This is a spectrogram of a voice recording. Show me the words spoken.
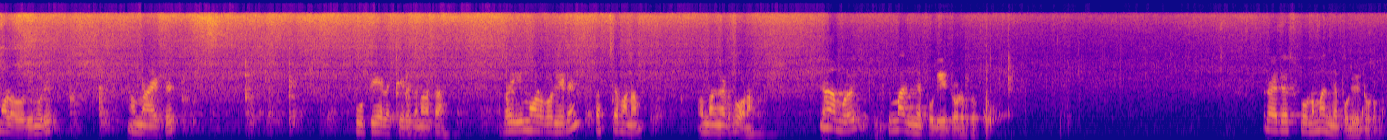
മുളക് പൊടിയും കൂടി നന്നായിട്ട് കൂട്ടി ഇളക്കിയെടുക്കണം കേട്ടോ അപ്പോൾ ഈ മുളക് പൊടിയുടെ പച്ചമണം ഒന്നങ്ങോട്ട് പോകണം ഇനി നമ്മൾ മഞ്ഞൾപ്പൊടി ഇട്ട് കൊടുക്കും. ഒരര സ്പൂണ് മഞ്ഞൾപ്പൊടി ഇട്ട് കൊടുക്കും.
